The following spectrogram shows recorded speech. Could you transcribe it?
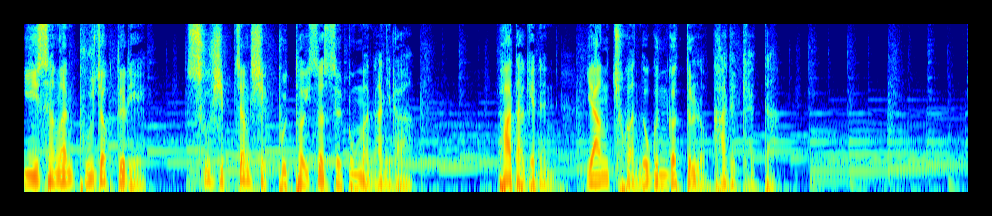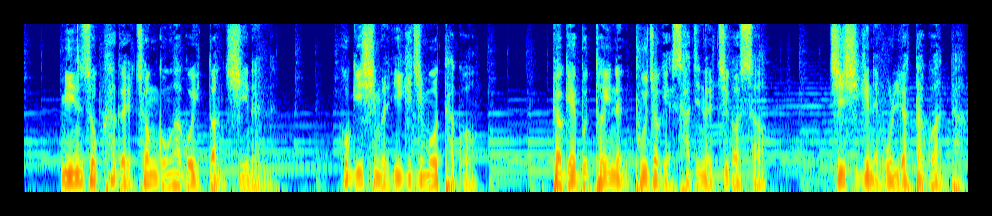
이상한 부적들이 수십 장씩 붙어 있었을 뿐만 아니라 바닥에는 양초가 녹은 것들로 가득했다. 민속학을 전공하고 있던 C는 호기심을 이기지 못하고 벽에 붙어 있는 부적의 사진을 찍어서 지식인에 올렸다고 한다.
